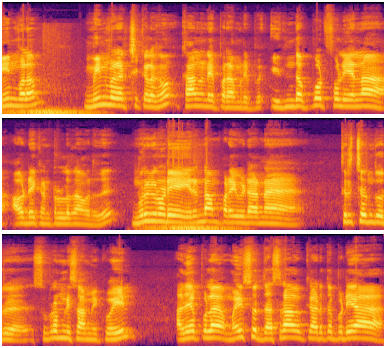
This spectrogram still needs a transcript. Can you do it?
மீன்வளம் மீன் வளர்ச்சி கழகம் கால்நடை பராமரிப்பு இந்த போர்ட்ஃபோலியோலாம் அவருடைய கண்ட்ரோலில் தான் வருது. முருகனுடைய இரண்டாம் படைவீடான திருச்செந்தூர் சுப்பிரமணிய சாமி கோயில் அதே போல் மைசூர் தசராவுக்கு அடுத்தபடியாக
